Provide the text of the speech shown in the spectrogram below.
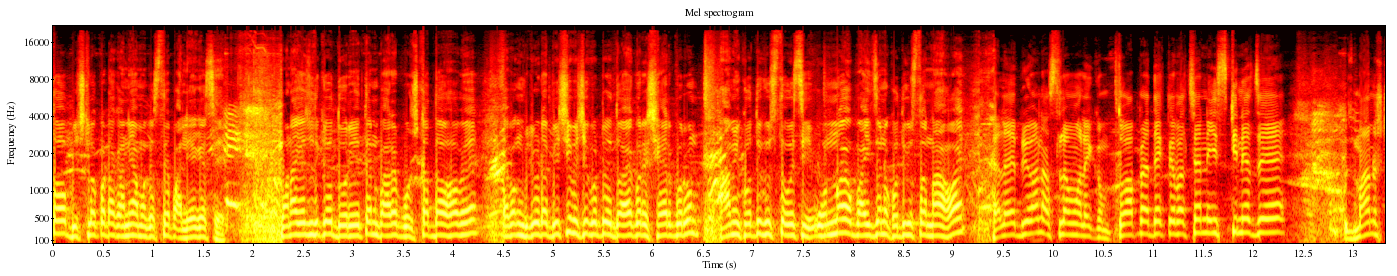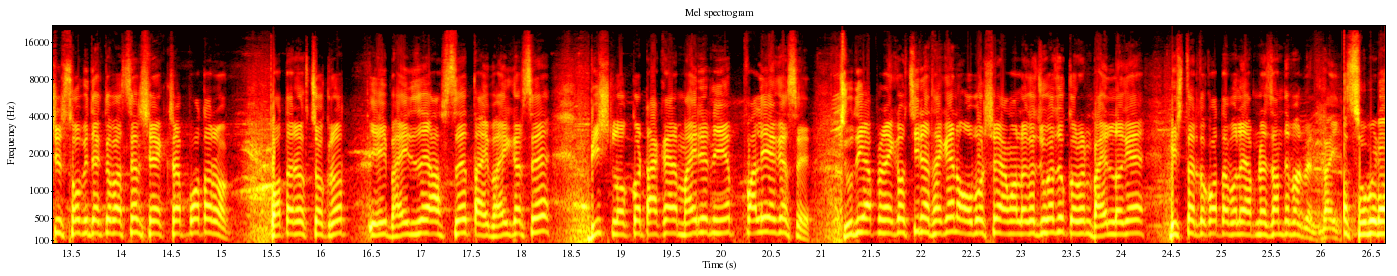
তো বিশ লক্ষ টাকা নিয়ে আমার কাছ থেকে পালিয়ে গেছে। ওনাকে যদি কেউ দৌড়িয়েতেন পারে পুরস্কার দেওয়া হবে এবং ভিডিওটা বেশি বেশি করে দয়া করে শেয়ার করুন। আমি ক্ষতিগ্রস্ত হয়েছি। অন্য বাইক যেন ক্ষতিগ্রস্ত না হয়। হ্যালো এভরিওয়ান আসসালামু আলাইকুম। তো আপনারা দেখতে পাচ্ছেন স্ক্রিনে যে মানুষটির ছবি দেখতে পাচ্ছেন সে একটা প্রতারক। প্রতারক চক্র। এই ভাই যে আসছে তাই ভাই কাছে বিশ লক্ষ টাকা মাইরে নিয়ে পালিয়ে গেছে। যদি আপনারা কেউ চিনে থাকেন অবশ্যই আমার লগে যোগাযোগ করবেন। ভাইয়ের লগে বিস্তারিত কথা বলে আপনারা জানতে পারবেন। ভাই। ছবিটা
